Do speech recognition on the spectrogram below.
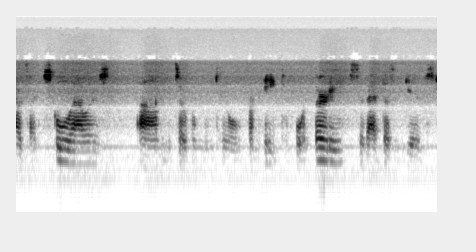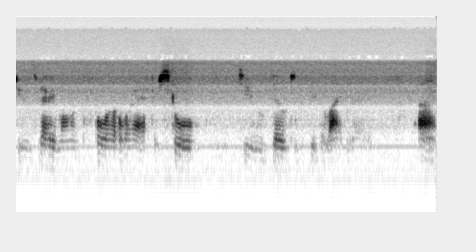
outside of school hours. Um, it's open until from 8 to 4.30, so that doesn't give students very long before or after school to go to the library. Um,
